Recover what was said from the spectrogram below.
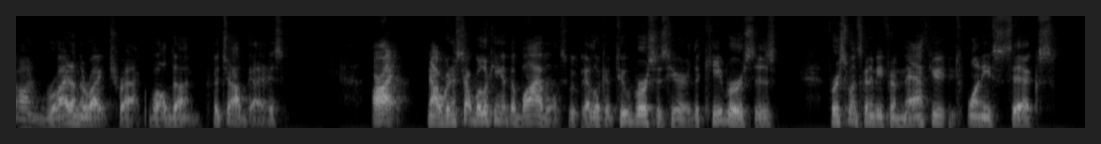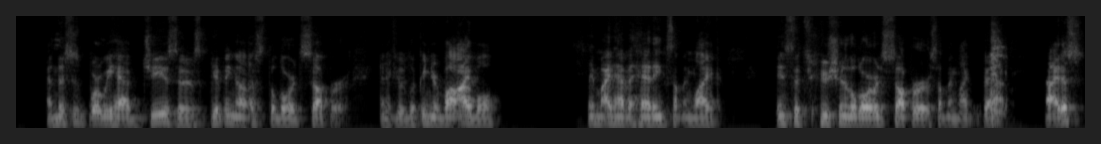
on right on the right track. Well done. Good job, guys. All right. Now we're going to start by looking at the Bible. So we've got to look at two verses here. The key verses. First one's going to be from Matthew 26. And this is where we have Jesus giving us the Lord's Supper. And if you look in your Bible, it might have a heading something like institution of the Lord's Supper or something like that. Titus?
